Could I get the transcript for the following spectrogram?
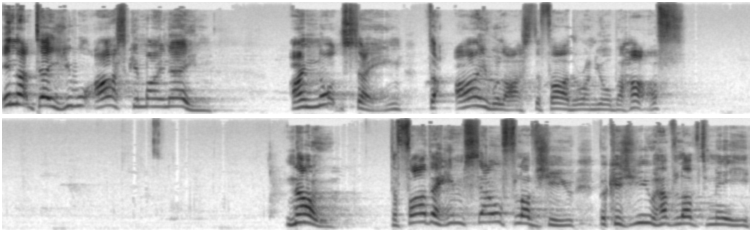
in that day, you will ask in my name. I'm not saying that I will ask the Father on your behalf. No, the Father Himself loves you because you have loved me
